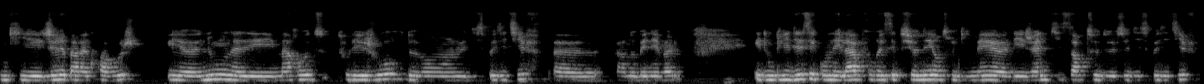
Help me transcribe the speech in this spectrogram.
donc qui est géré par la Croix-Rouge. Et euh, nous, on a des maraudes tous les jours devant le dispositif par nos bénévoles. Et donc l'idée, c'est qu'on est là pour réceptionner, entre guillemets, les jeunes qui sortent de ce dispositif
